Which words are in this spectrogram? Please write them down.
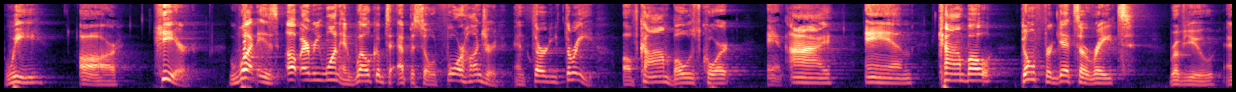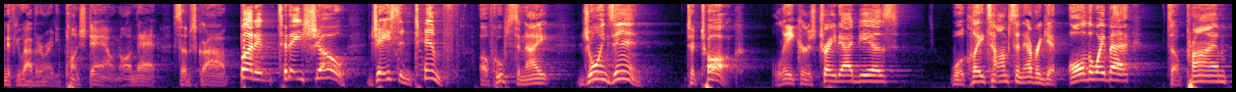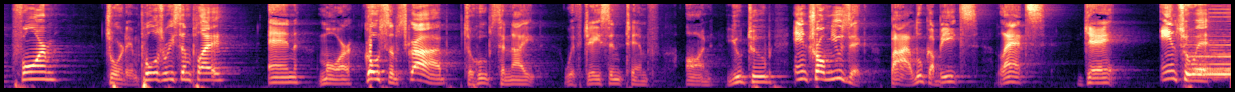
we are here. What is up, everyone, and welcome to episode 433 of Combos Court. And I am Combo. Don't forget to rate, review, and if you haven't already, punch down on that subscribe. But in today's show, Jason Timpf of Hoops Tonight joins in to talk Lakers trade ideas. Will Klay Thompson ever get all the way back to prime form? Jordan Poole's recent play, and more. Go subscribe to Hoops Tonight with Jason Timpf on YouTube. Intro music by Luca Beats. Let's get into it.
